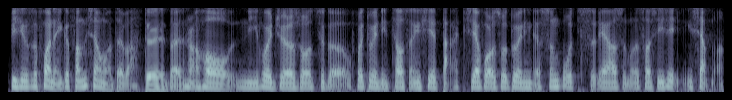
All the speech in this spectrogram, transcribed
毕竟是换了一个方向嘛，对吧？对对，然后你会觉得说这个会对你造成一些打击啊，或者说对你的生活质量啊什么造成一些影响吗？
